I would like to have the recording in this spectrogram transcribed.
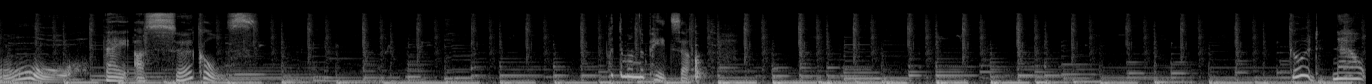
Ooh. They are circles. Put them on the pizza. Good. Now,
